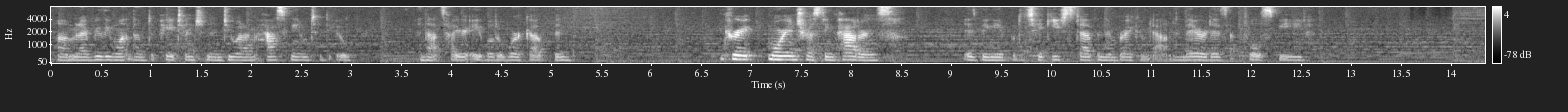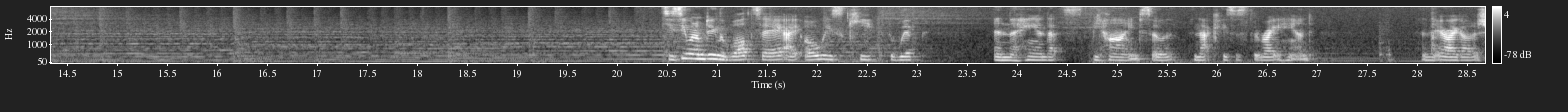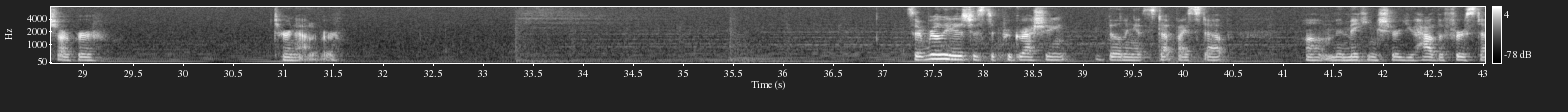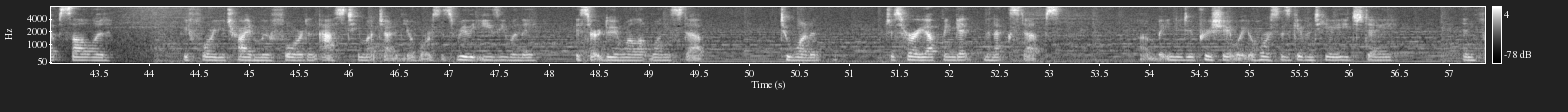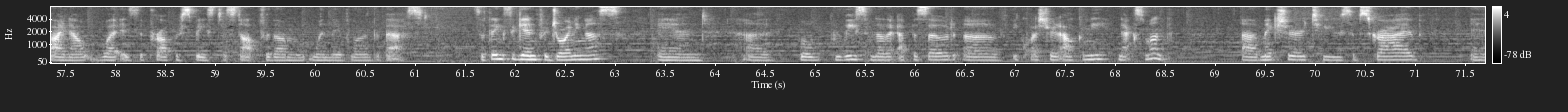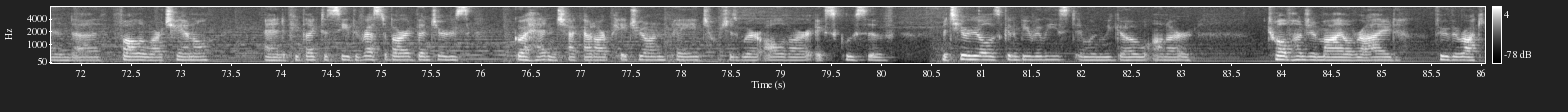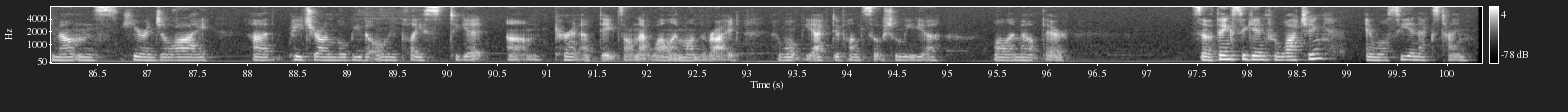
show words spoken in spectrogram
Um, and I really want them to pay attention and do what I'm asking them to do. And that's how you're able to work up and create more interesting patterns is being able to take each step and then break them down. And there it is at full speed. So you see when I'm doing the waltz, I always keep the whip and the hand that's behind. So in that case, it's the right hand. And there I got a sharper turn out of her. So it really is just a progression, building it step by step um, and making sure you have the first step solid before you try to move forward and ask too much out of your horse. It's really easy when they, they start doing well at one step to want to just hurry up and get the next steps. Um, but you need to appreciate what your horse is given to you each day and find out what is the proper space to stop for them when they've learned the best. So thanks again for joining us, and uh, we'll release another episode of Equestrian Alchemy next month. Uh, make sure to subscribe and uh, follow our channel. And if you'd like to see the rest of our adventures, go ahead and check out our Patreon page, which is where all of our exclusive material is going to be released. And when we go on our 1200 mile ride through the Rocky Mountains here in July, uh, Patreon will be the only place to get um, current updates on that while I'm on the ride. I won't be active on social media while I'm out there. So thanks again for watching, and we'll see you next time.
